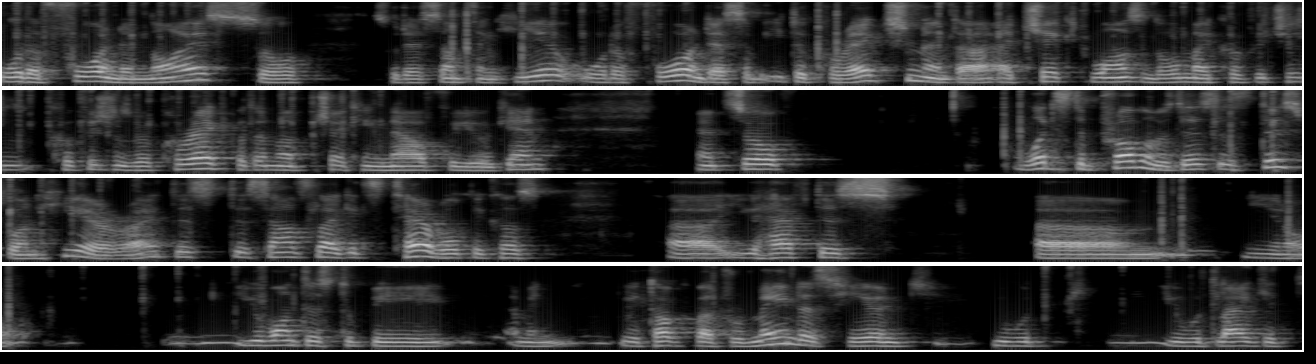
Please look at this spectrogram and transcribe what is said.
order four in the noise. So so there's something here, order four, and there's some Ito correction. And I, I checked once and all my coefficients, coefficients were correct, but I'm not checking now for you again. And so what's the problem with this is this one here, right? This, this sounds like it's terrible because uh, you have this, um, you know, you want this to be, I mean, we talk about remainders here and you would, you would like it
